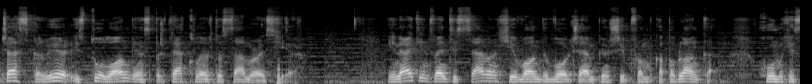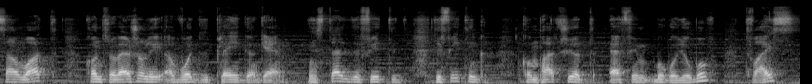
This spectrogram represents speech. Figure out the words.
Chess career is too long and spectacular to summarize here. In 1927, he won the World Championship from Capablanca, whom he somewhat controversially avoided playing again, instead defeated, defeating compatriot Efim Bogolyubov twice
